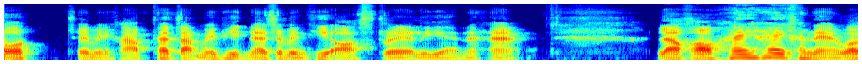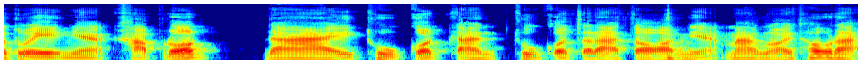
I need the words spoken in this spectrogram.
รถใช่ไหมครับถ้าจำไม่ผิดน่าจะเป็นที่ออสเตรเลียนะฮะ แล้วเขาให้ให้คะแนนว่าตัวเองเนี่ยขับรถได้ถูกกฎการถูกกฎจราจรเนี่ยมากน้อยเท่าไหร่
